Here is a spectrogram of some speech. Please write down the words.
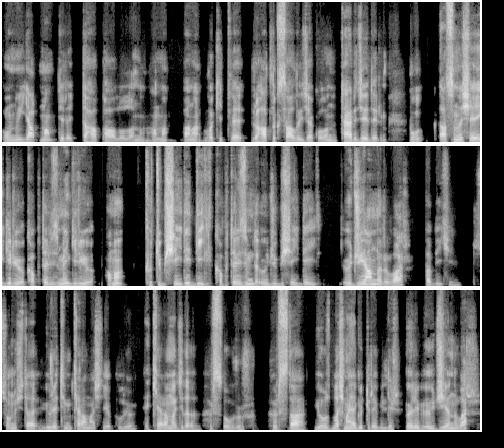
onu yapmam. Direkt daha pahalı olanı ama bana vakit ve rahatlık sağlayacak olanı tercih ederim. Bu aslında şeye giriyor, kapitalizme giriyor. Ama kötü bir şey de değil. Kapitalizmde öcü bir şey değil. Öcü yanları var tabii ki. Sonuçta üretim kar amaçlı yapılıyor. E kar amacı da hırs doğurur. Hırs da yozlaşmaya götürebilir. Böyle bir öcü yanı var.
